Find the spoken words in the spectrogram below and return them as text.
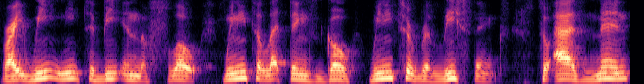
right? We need to be in the flow. We need to let things go. We need to release things. So, as men,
